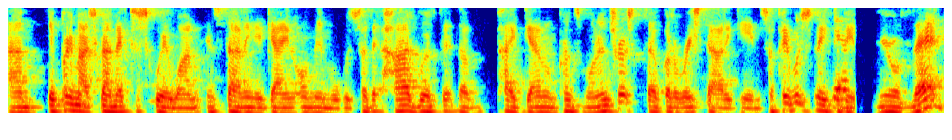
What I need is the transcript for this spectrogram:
um, they're pretty much going back to square one and starting again on their mortgage. So that hard work that they've paid down on principal and interest, they've got to restart again. So people just need to be aware of that.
